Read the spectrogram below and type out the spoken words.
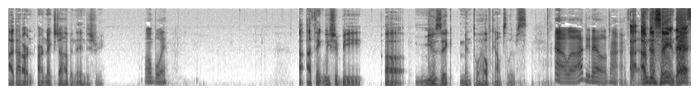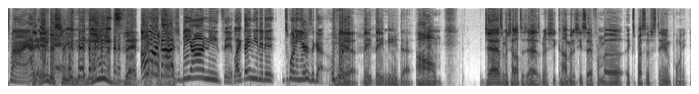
I got our our next job in the industry. Oh boy. I, I think we should be uh music mental health counselors. Oh well, I do that all the time. so. I, I'm just saying That's that fine. I the industry that. needs that. Oh my gosh, Beyond needs it. Like they needed it 20 years ago. yeah, they they need that. Um, Jasmine, shout out to Jasmine. She commented. She said, from a expressive standpoint,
